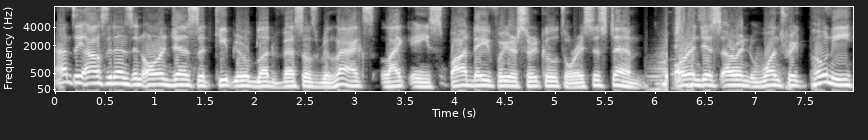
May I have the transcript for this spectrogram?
antioxidants in oranges that keep your blood vessels relaxed like a spa day for your circulatory system. Oranges aren't one-trick pony.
